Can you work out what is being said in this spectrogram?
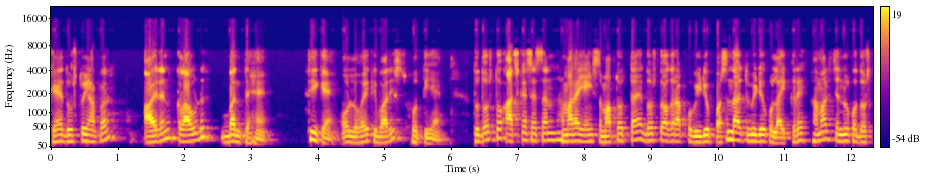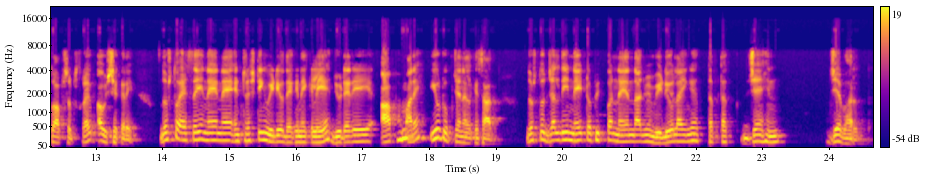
क्या है दोस्तों यहाँ पर? आयरन क्लाउड बनते हैं, ठीक है, और लोहे की बारिश होती है। तो दोस्तों, आज का सेशन हमारा यहीं समाप्त होता है। दोस्तों, अगर आपको वीडियो पसंद आए तो वीडियो को लाइक करें, हमारे चैनल को दोस्तों आप सब्सक्राइब अवश्य करें। दोस्तों, ऐसे ही नए नए इंटरेस्टिंग वीडियो देखने के लिए जुड़े रहिए आप हमारे यूट्यूब चैनल के साथ। दोस्तों, जल्दी नए टॉपिक पर नए अंदाज में वीडियो लाएँगे। तब तक जय हिंद, जय भारत।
